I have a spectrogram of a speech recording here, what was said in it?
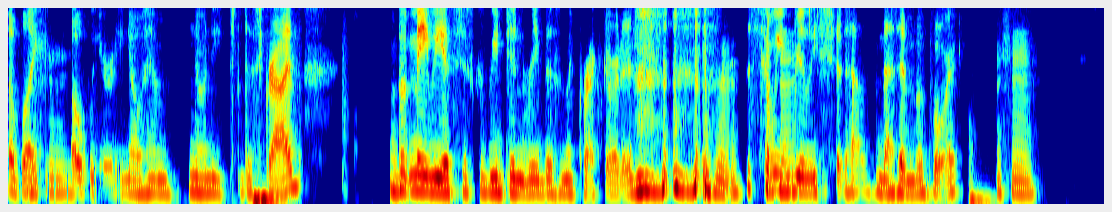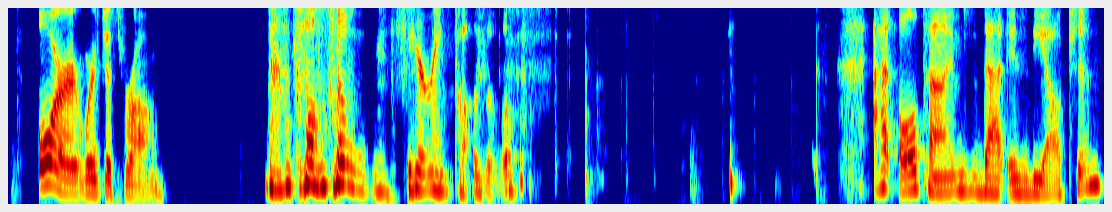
of like, Mhm. oh, we already know him. No need to describe. But maybe it's just because we didn't read this in the correct order. Mhm, so we mhm. really should have met him before. mhm. Or we're just wrong. That's also very possible. At all times, that is the option.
